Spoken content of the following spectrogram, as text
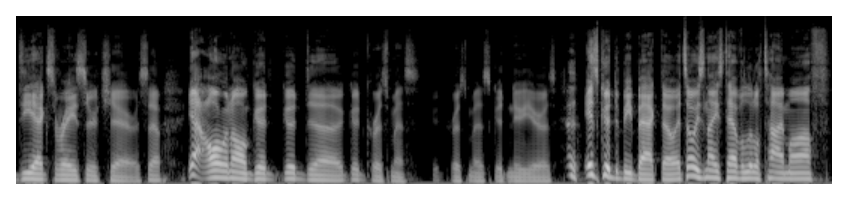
DX Racer chair. So yeah, all in all, good good uh, good Christmas, good Christmas, good New Year's. It's good to be back though. It's always nice to have a little time off.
